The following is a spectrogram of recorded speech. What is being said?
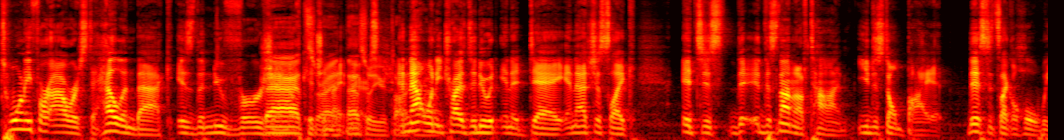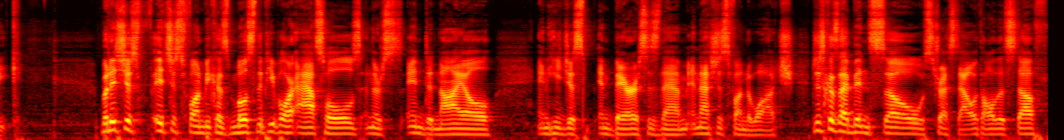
24 hours to hell and back is the new version That's of Kitchen right. Nightmares. That's what you're talking And that about. one he tries to do it in a day and that's just like it's just there's not enough time. You just don't buy it. This it's like a whole week but it's just it's just fun because most of the people are assholes and they're in denial and he just embarrasses them and that's just fun to watch just because i've been so stressed out with all this stuff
